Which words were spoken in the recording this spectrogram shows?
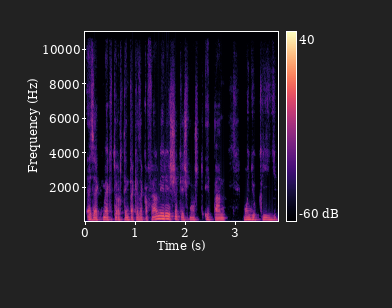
Ezek megtörténtek, ezek a felmérések, és most éppen mondjuk így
